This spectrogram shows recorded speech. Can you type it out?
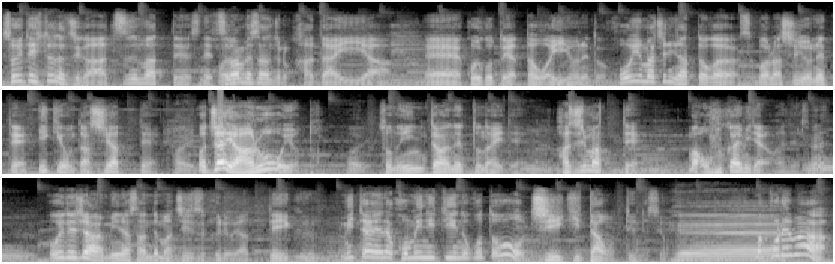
そういった人たちが集まってですねい。燕三条の課題や、えーこういうことやった方がいいよねとかこういう街になった方が素晴らしいよねって意見を出し合って、はい。あじゃあやろうよと。はいそのインターネット内でうん。始まって、ん。まあオフ会みたいな感じですよね。おー。これでじゃあ皆さんで街づくりをやっていく。みたいなコミュニティのことを地域 DAO って言うんですよ。まあ、これは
